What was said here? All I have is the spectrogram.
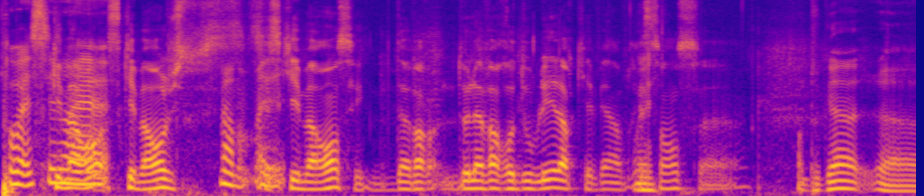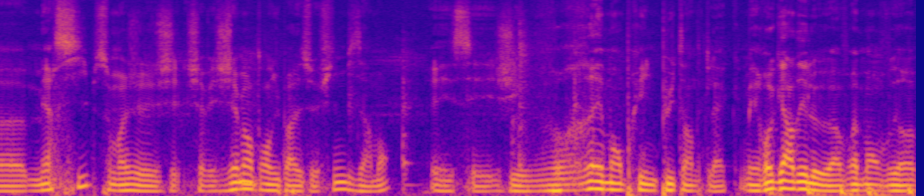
Pour Ce qui est marrant, ce qui est marrant, juste- Pardon, c'est vas-y. ce qui est marrant, c'est d'avoir, de l'avoir redoublé alors qu'il y avait un vrai Ouais. sens. euh. En tout cas, euh, merci, parce que moi j'ai- j'ai- j'avais jamais entendu parler de ce film, bizarrement. Et c'est, j'ai vraiment pris une putain de claque. Mais regardez-le, hein, vraiment, vous-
